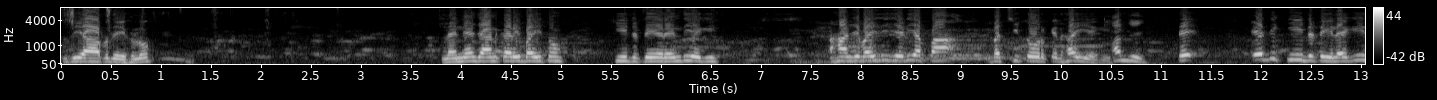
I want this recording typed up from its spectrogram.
ਤੁਸੀਂ ਆਪ ਦੇਖ ਲਓ। ਲੈਣੇ ਆ ਜਾਣਕਾਰੀ ਬਾਈ ਤੋਂ ਕੀ ਡਿਟੇਲ ਰਹਿੰਦੀ ਹੈਗੀ। ਹਾਂਜੀ ਬਾਈ ਜੀ ਜਿਹੜੀ ਆਪਾਂ ਬੱਚੀ ਤੋੜ ਕੇ ਦਿਖਾਈ ਹੈਗੀ। ਹਾਂਜੀ। ਤੇ ਇਹਦੀ ਕੀ ਡਿਟੇਲ ਹੈਗੀ?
